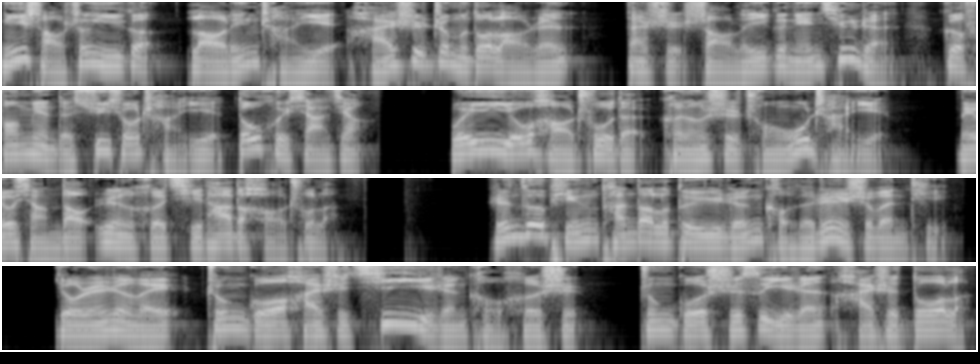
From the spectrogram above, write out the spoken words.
你少生一个，老龄产业还是这么多老人，但是少了一个年轻人，各方面的需求产业都会下降。唯一有好处的可能是宠物产业，没有想到任何其他的好处了。”任泽平谈到了对于人口的认识问题。有人认为中国还是七亿人口合适，中国十四亿人还是多了。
